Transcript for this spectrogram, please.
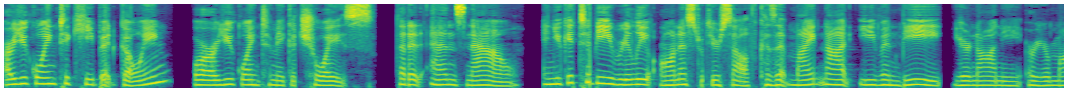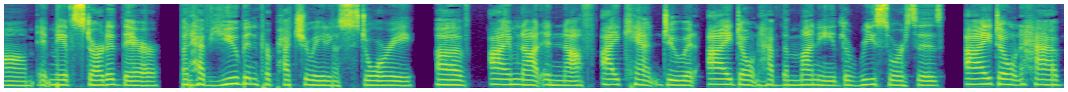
Are you going to keep it going or are you going to make a choice that it ends now? And you get to be really honest with yourself because it might not even be your nani or your mom. It may have started there, but have you been perpetuating a story of, I'm not enough. I can't do it. I don't have the money, the resources. I don't have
